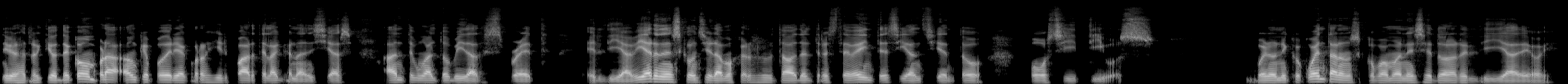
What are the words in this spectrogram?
niveles atractivos de compra, aunque podría corregir parte de las ganancias ante un alto bid spread. El día viernes consideramos que los resultados del 3T20 sigan siendo positivos. Bueno, Nico, cuéntanos cómo amanece el dólar el día de hoy.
